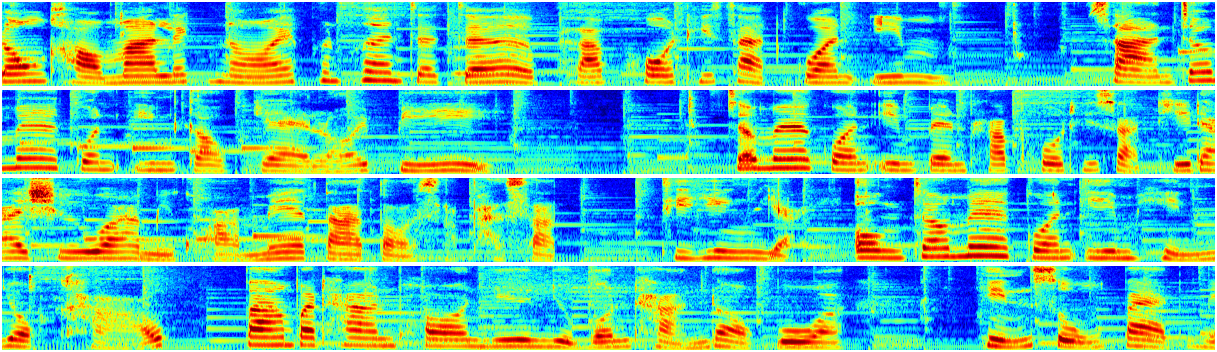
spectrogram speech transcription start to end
ลงเขามาเล็กน้อย เพื่อนๆจะเจอพระโพธิสัตว์กวนอิมศาลเจ้าแม่กวนอิมเก่าแก่ร้อยปี เจ้าแม่กวนอิมเป็นพระโพธิสัตว์ที่ได้ชื่อว่ามีความเมตตาต่อสรรพสัตว์ที่ยิ่งใหญ่ องค์เจ้าแม่กวนอิมหินหยกขาว ปางประธานพรยืนอยู่บนฐานดอกบัว หินสูง 8 เม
